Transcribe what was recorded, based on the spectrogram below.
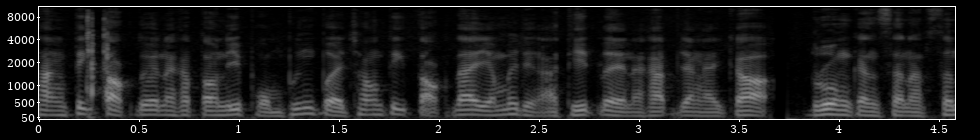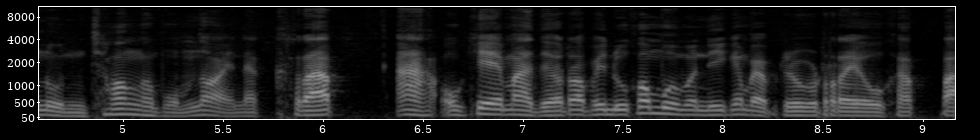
ทาง TikTok ด้วยนะครับตอนนี้ผมเพิ่งเปิดช่อง TikTok ได้ยังไม่ถึงอาทิตย์เลยนะครับยังไงก็ร่วมกันสนับสนุนช่องของผมหน่อยนะครับอะโอเคมาเดี๋ยวเราไปดูข้อมูลวันนี้กันแบบเร็วๆครับไป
